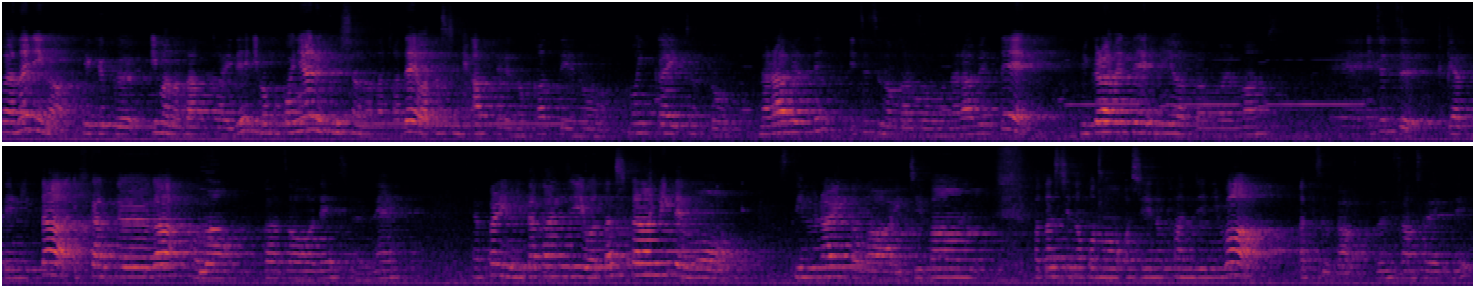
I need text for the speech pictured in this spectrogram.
まあ、何が結局今の段階で今ここにあるクッションの中で私に合ってるのかっていうのをもう一回ちょっと並べて5つの画像を並べて見比べてみようと思います、えー、5つやってみた比較がこの画像ですね。やっぱり見た感じ私から見てもスティムライトが一番私のこのお尻の感じには圧が分散されて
